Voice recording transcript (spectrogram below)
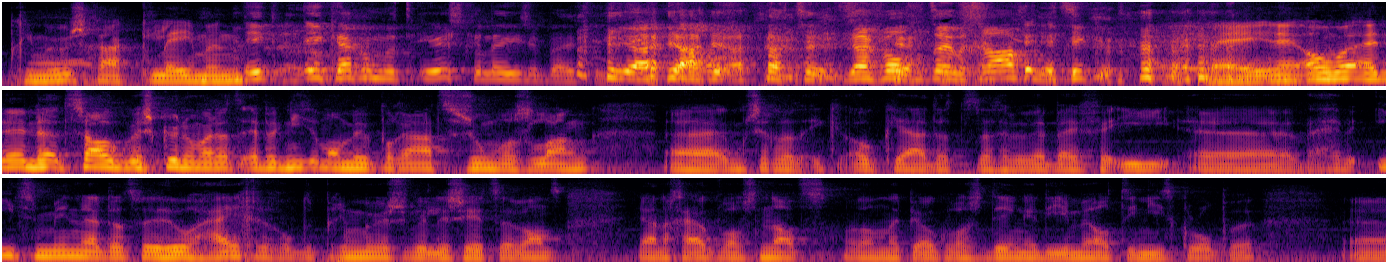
primeurs ga claimen. Ik, ik heb hem het eerst gelezen bij ja, ja, ja. Jij valt de Telegraaf niet. nee, nee oh, en, en, dat zou ik best kunnen, maar dat heb ik niet allemaal meer paraat. Het seizoen was lang. Uh, ik moet zeggen dat ik ook, ja, dat, dat hebben we bij VI. Uh, we hebben iets minder dat we heel heigerig op de primeurs willen zitten. Want ja, dan ga je ook wel eens nat. Want dan heb je ook wel eens dingen die je meldt die niet kloppen. Uh,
